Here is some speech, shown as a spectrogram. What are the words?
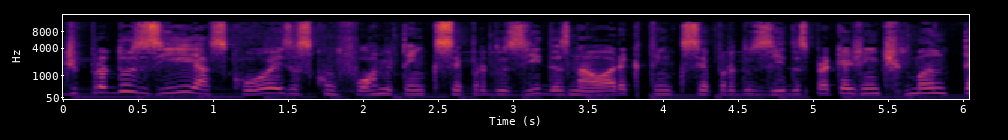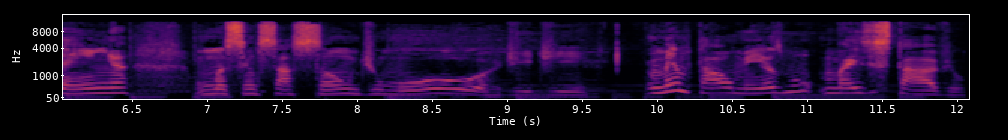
de produzir as coisas conforme tem que ser produzidas, na hora que tem que ser produzidas, para que a gente mantenha uma sensação de humor, de, de mental mesmo, mas estável.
